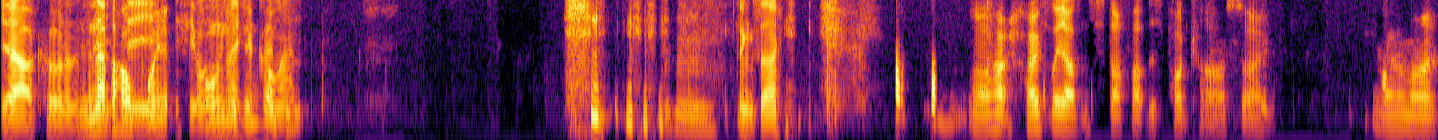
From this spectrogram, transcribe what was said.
yeah, I'll call him and Isn't see, that the whole see point if he wants to make a invented? comment. Mhm, think so. Well, ho- hopefully, it doesn't stuff up this podcast. So, never mind.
